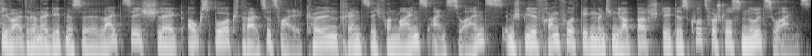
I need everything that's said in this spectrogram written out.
Die weiteren Ergebnisse. Leipzig schlägt Augsburg 3 zu 2. Köln trennt sich von Mainz 1 zu 1. Im Spiel Frankfurt gegen Mönchengladbach steht es kurz vor Schluss 0 zu 1.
